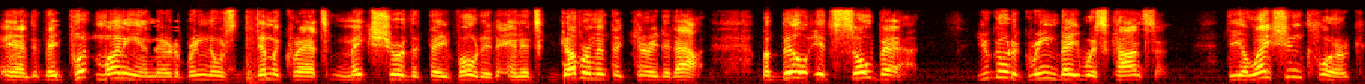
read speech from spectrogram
And they put money in there to bring those Democrats, make sure that they voted, and it's government that carried it out. But, Bill, it's so bad. You go to Green Bay, Wisconsin, the election clerk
